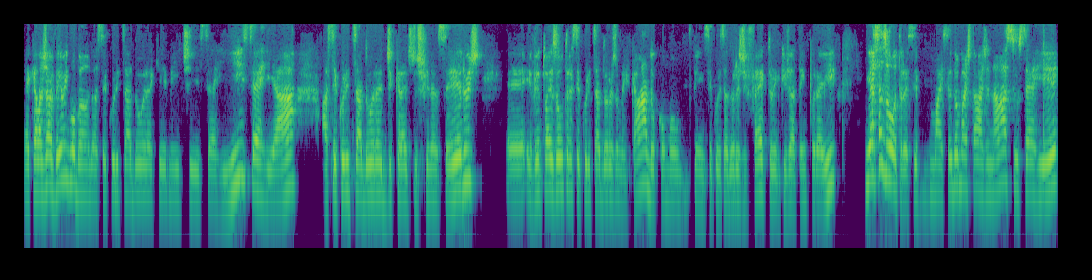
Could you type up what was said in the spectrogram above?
é que ela já veio englobando a securitizadora que emite CRI, CRA, a securitizadora de créditos financeiros, é, eventuais outras securitizadoras do mercado, como tem securitizadoras de factoring que já tem por aí, e essas outras, se mais cedo ou mais tarde nasce o CRE,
